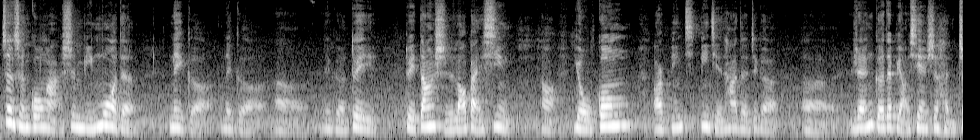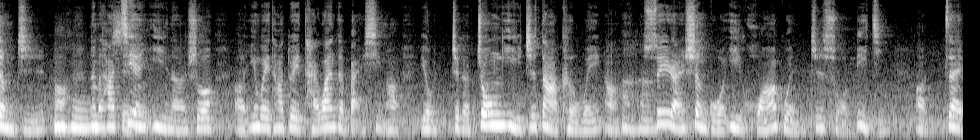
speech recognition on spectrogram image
郑成功啊是明末的那个那个呃那个对对当时老百姓啊有功，而并并且他的这个。呃，人格的表现是很正直啊。嗯、那么他建议呢说，呃，因为他对台湾的百姓啊有这个忠义之大可为啊，嗯、虽然圣国亦滑滚之所必及啊，在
